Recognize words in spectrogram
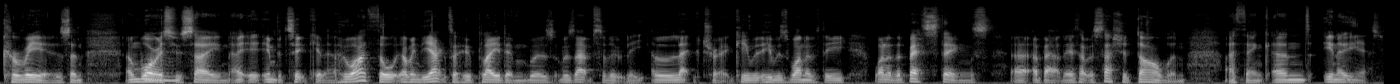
careers, and and Waris mm. Hussein uh, in particular, who I thought, I mean, the actor who played him was was absolutely electric. He was he was one of the one of the best things uh, about this. That was Sacha Dhawan, I think, and you know, yes.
